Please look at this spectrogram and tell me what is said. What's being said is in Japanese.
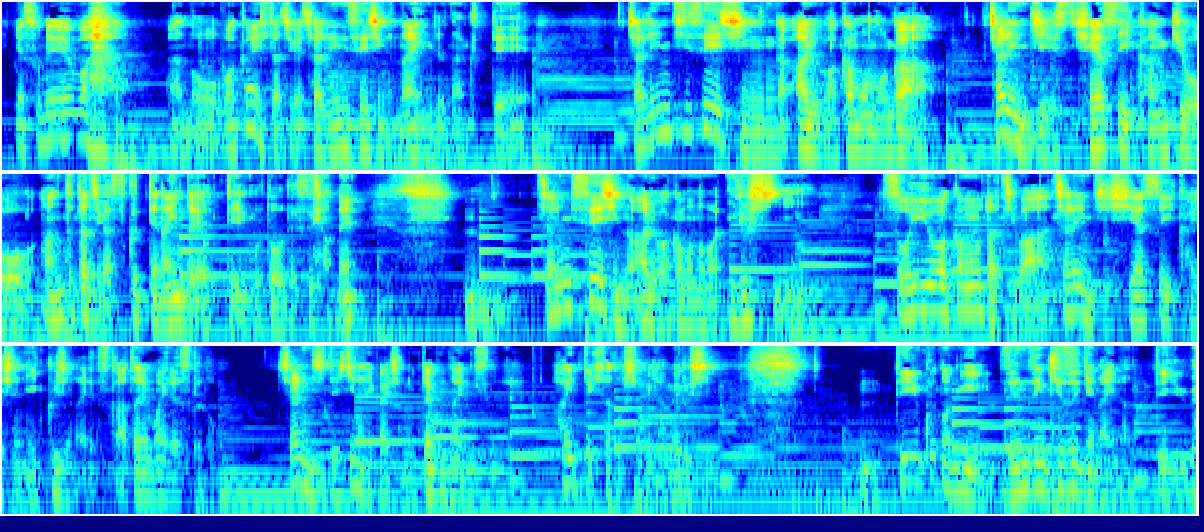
や、それは、あの、若い人たちがチャレンジ精神がないんじゃなくて、チャレンジ精神がある若者がチャレンジしやすい環境をあんたたちが作ってないんだよっていうことですよね。うん、チャレンジ精神のある若者はいるし、そういう若者たちはチャレンジしやすい会社に行くじゃないですか。当たり前ですけど。チャレンジできない会社に行きたくないですよね。入ってきたとしても辞めるし。うん、っていうことに全然気づいてないなっていう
